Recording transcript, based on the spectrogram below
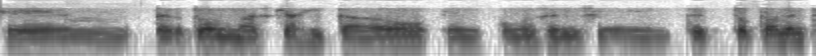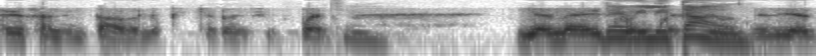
Eh, perdón, más que agitado, eh, ¿cómo se dice? totalmente desalentado es lo que quiero decir. Bueno, y el médico... Debilitado. de diez,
